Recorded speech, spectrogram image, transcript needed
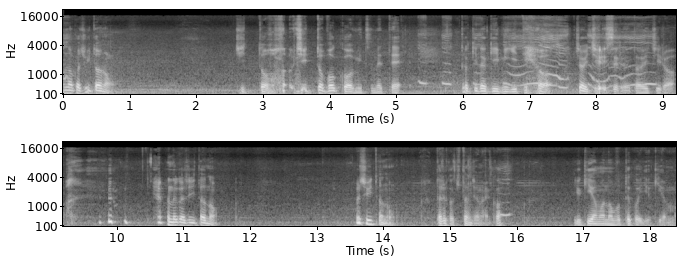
お腹空いたの？じっと じっと僕を見つめて時々右手をちょいちょいすると一郎。お腹空いたの？お腹空いたの？誰か来たんじゃないか？雪山登ってこい雪山。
